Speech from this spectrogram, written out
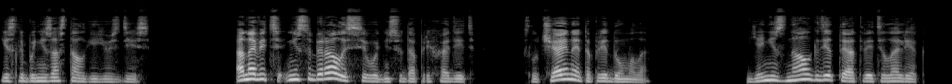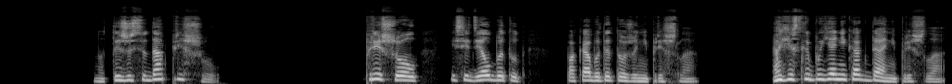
если бы не застал ее здесь? Она ведь не собиралась сегодня сюда приходить, случайно это придумала. «Я не знал, где ты», — ответил Олег. «Но ты же сюда пришел». «Пришел, и сидел бы тут, пока бы ты тоже не пришла. А если бы я никогда не пришла?»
